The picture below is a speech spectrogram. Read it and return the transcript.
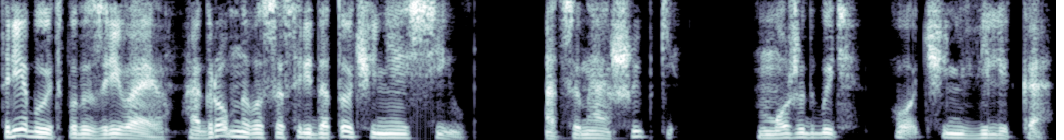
требует, подозреваю, огромного сосредоточения сил. А цена ошибки может быть очень велика.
